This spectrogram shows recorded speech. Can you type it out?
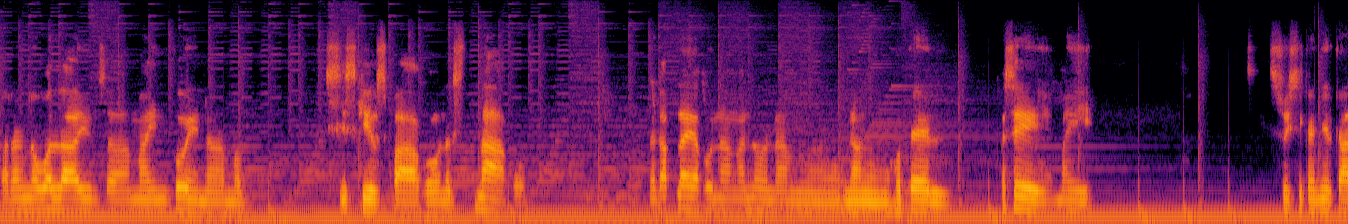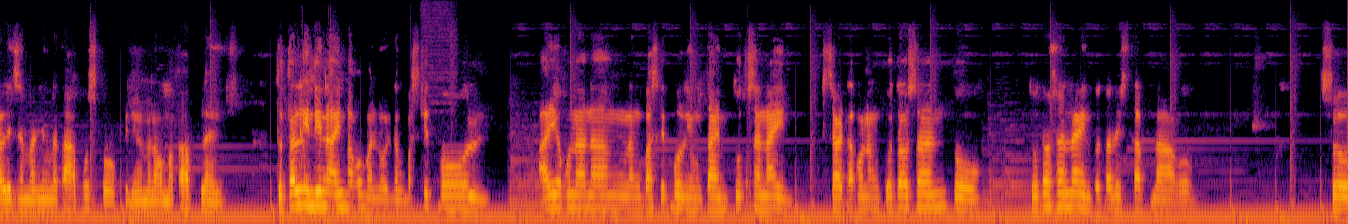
parang nawala yun sa mind ko eh na mag si skills pa ako, nag na ako. Nag-apply ako ng ano ng ng hotel kasi may Suisi Cañer College naman yung natapos ko, pwede naman ako maka-apply. Totally hindi na ako manood ng basketball. Ayaw ko na ng, ng basketball yung time 2009. Start ako ng 2002. 2009, totally stop na ako. So,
